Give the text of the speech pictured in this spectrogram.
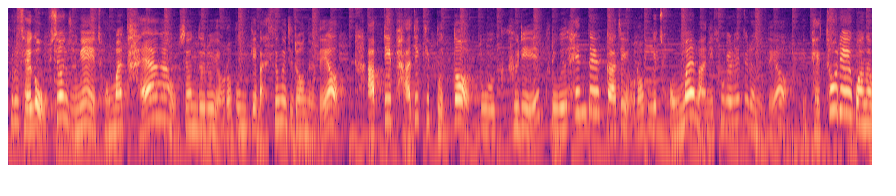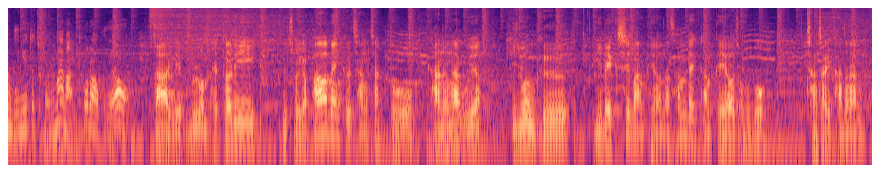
그리고 제가 옵션 중에 정말 다양한 옵션들을 여러분께 말씀을 드렸는데요. 앞뒤 바디킷부터 또 그릴 그리고 핸들까지 여러분께 정말 많이 소개를 해드렸는데요. 이 배터리에 관한 문의도 정말 많더라고요. 아, 예. 물론 배터리 그 저희가 파워뱅크 장착도 가능하고요. 기존 그 210A나 300A 정도 장착이 가능합니다.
